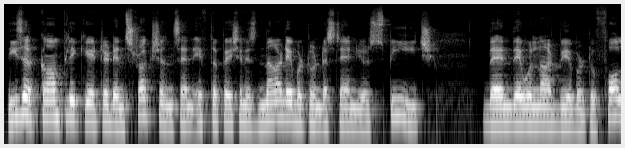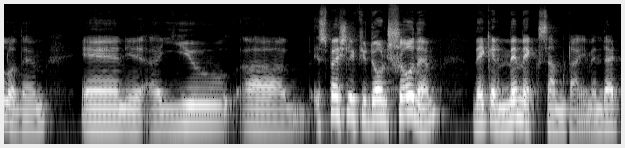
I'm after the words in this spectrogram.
These are complicated instructions and if the patient is not able to understand your speech then they will not be able to follow them. And uh, you uh, especially if you don't show them they can mimic sometime and that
